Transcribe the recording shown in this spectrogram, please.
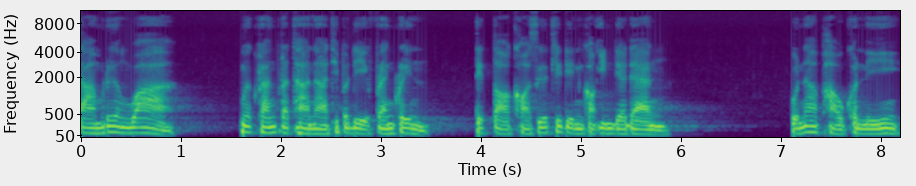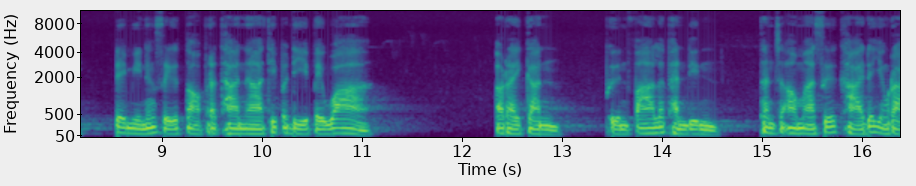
ตามเรื่องว่า เมื่อครั้งประธานาธิบดีแฟรงกลินติดต่อขอซื้อที่ดินของอินเดียแดง หัวหน้าเผ่าคนนี้ได้มีหนังสือต่อประธานาธิบดีไปว่า อะไรกัน ผืนฟ้าและแผ่นดิน ท่านจะเอามาซื้อขายได้อย่างไร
